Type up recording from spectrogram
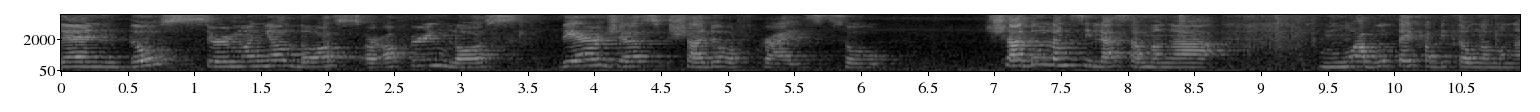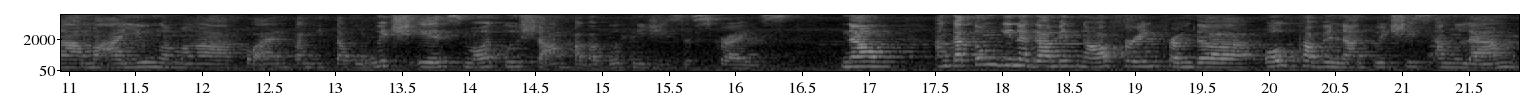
Then those ceremonial laws or offering laws they are just shadow of Christ. So shadow lang sila sa mga muabutay pabitaw nga mga maayo nga mga kuan panghitabo which is mao to siya ang pag-abot ni Jesus Christ. Now, ang katong ginagamit nga offering from the old covenant which is ang lamb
